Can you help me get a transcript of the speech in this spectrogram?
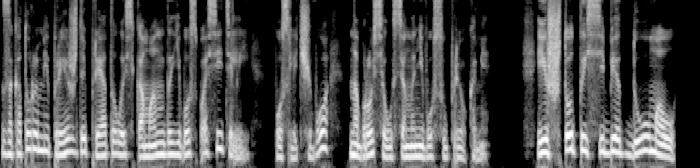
за которыми прежде пряталась команда его спасителей, после чего набросился на него с упреками. «И что ты себе думал?»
